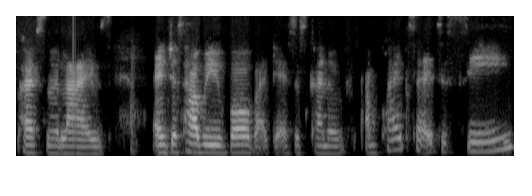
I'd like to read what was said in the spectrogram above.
personal lives and just how we evolve, I guess, is kind of, I'm quite excited to see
